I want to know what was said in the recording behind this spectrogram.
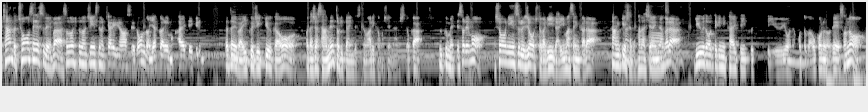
ちゃんと調整すれば、その人の人生のキャリアに合わせてどんどん役割も変えていける。例えば育児休暇を私は3年取りたいんですってのもありかもしれないしとか、含めてそれも承認する上司とかリーダーいませんから、関係者で話し合いながら流動的に変えていくっていうようなことが起こるので、その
